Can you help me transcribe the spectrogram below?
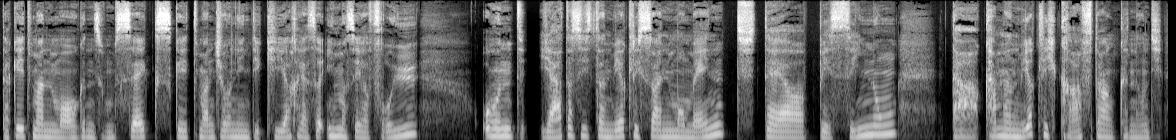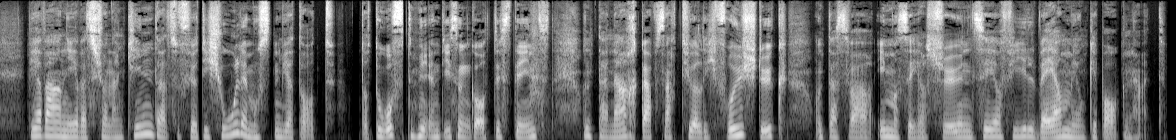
da geht man morgens um sechs, geht man schon in die Kirche, also immer sehr früh. Und ja, das ist dann wirklich so ein Moment der Besinnung. Da kann man wirklich Kraft tanken. Und wir waren jeweils schon ein Kind, also für die Schule mussten wir dort da durften wir in diesen Gottesdienst. Und danach gab es natürlich Frühstück und das war immer sehr schön, sehr viel Wärme und Geborgenheit.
